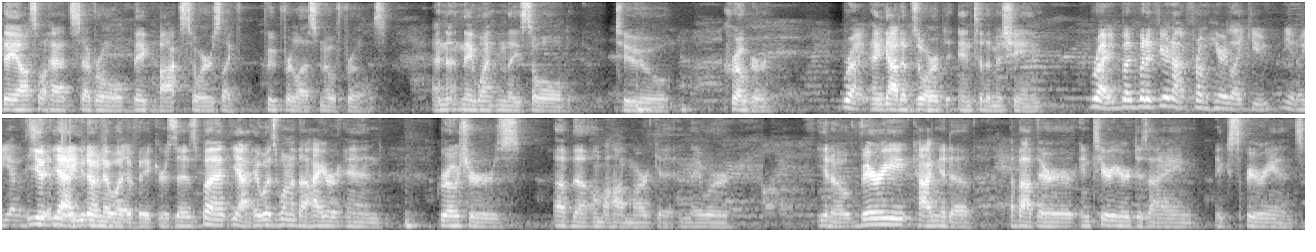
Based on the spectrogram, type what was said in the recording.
they also had several big box stores like Food for Less, No Frills, and then they went and they sold to Kroger right and got absorbed into the machine. right but but if you're not from here like you you know you haven't seen You, a yeah, you don't know what a baker's is, but yeah, it was one of the higher end grocers of the Omaha market, and they were, you know, very cognitive about their interior design experience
